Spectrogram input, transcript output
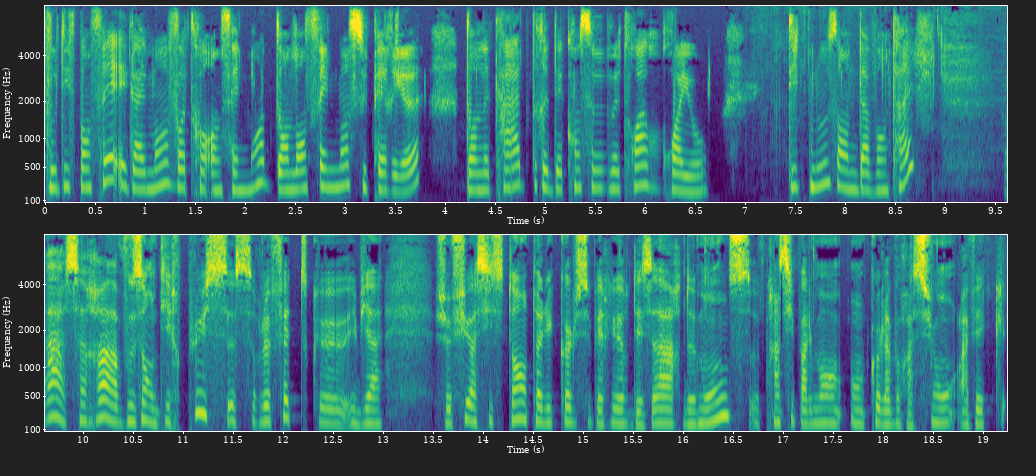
vous dispensez également votre enseignement dans l'enseignement supérieur dans le cadre des conservatoires royaux. Dites-nous en davantage. Ah, Sarah, vous en dire plus sur le fait que, eh bien, je fus assistante à l'école supérieure des arts de Mons, principalement en collaboration avec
